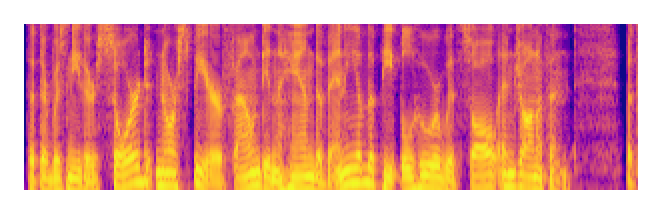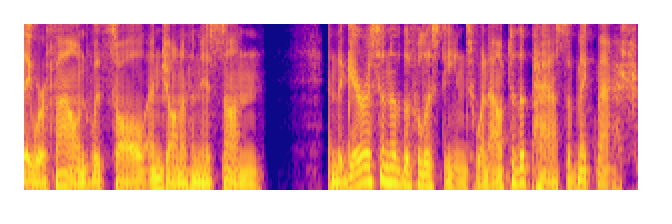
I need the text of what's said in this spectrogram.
that there was neither sword nor spear found in the hand of any of the people who were with Saul and Jonathan, but they were found with Saul and Jonathan his son. And the garrison of the Philistines went out to the pass of Michmash.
